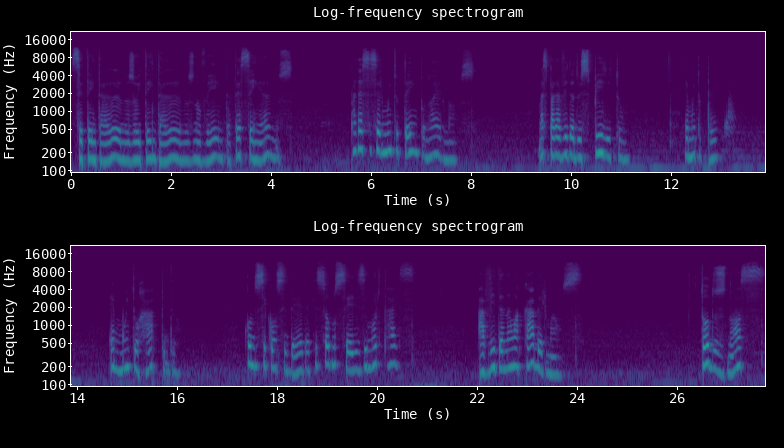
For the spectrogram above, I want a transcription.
70 anos, 80 anos, 90, até 100 anos parece ser muito tempo, não é, irmãos? Mas para a vida do espírito é muito pouco, é muito rápido quando se considera que somos seres imortais. A vida não acaba, irmãos. Todos nós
